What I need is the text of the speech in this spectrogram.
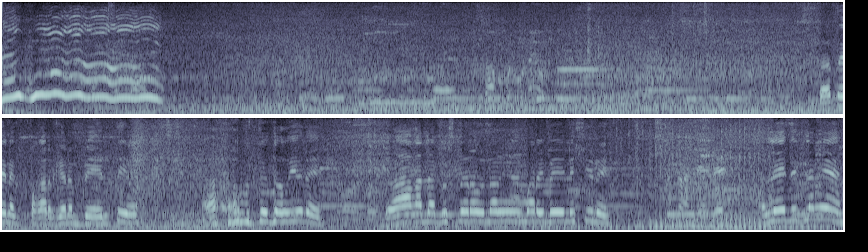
Yun. Dati nagpakarga ng 20 oh. Ah, abot na daw yun eh. Nakakalagos na raw ng Maribeles yun eh. Unleaded lang yan.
